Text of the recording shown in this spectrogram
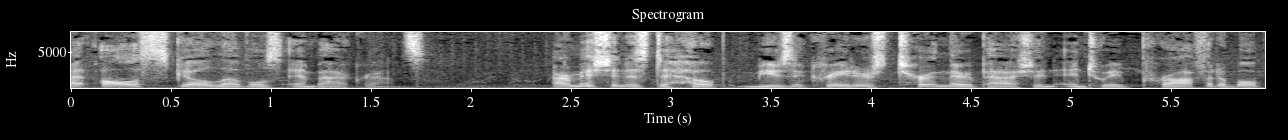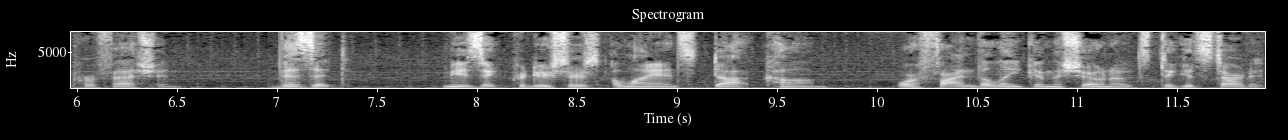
at all skill levels and backgrounds. Our mission is to help music creators turn their passion into a profitable profession. Visit musicproducersalliance.com or find the link in the show notes to get started.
